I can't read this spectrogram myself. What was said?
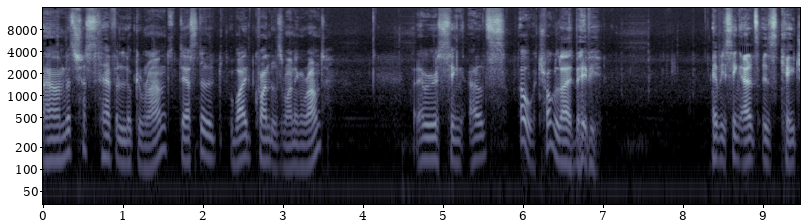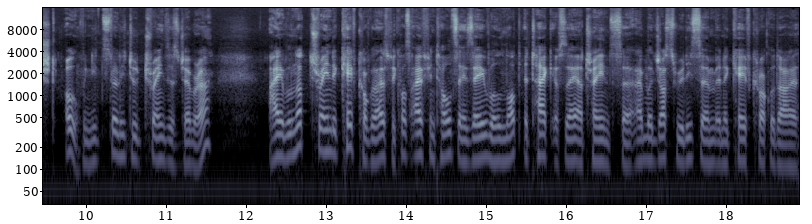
um, let's just have a look around. There are still wild Crondles running around. But everything else... Oh, troglodyte baby! Everything else is caged. Oh, we need still need to train this Jabra. I will not train the cave crocodiles because I've been told that they will not attack if they are trained. So I will just release them in a cave crocodile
